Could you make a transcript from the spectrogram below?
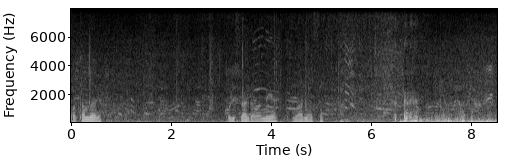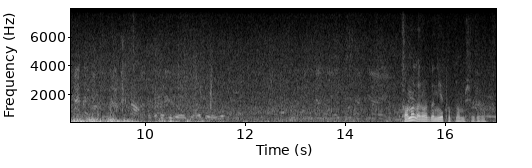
Ortam böyle. Polisler de var. Niye? Varlarsa. Kanalar orada niye toplanmış acaba?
